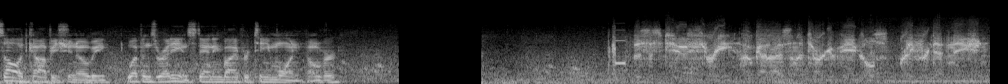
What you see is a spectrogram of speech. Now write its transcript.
Solid copy, Shinobi. Weapons ready and standing by for Team 1. Over. This is 2-3. I've got eyes on the target vehicles. Ready for detonation.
